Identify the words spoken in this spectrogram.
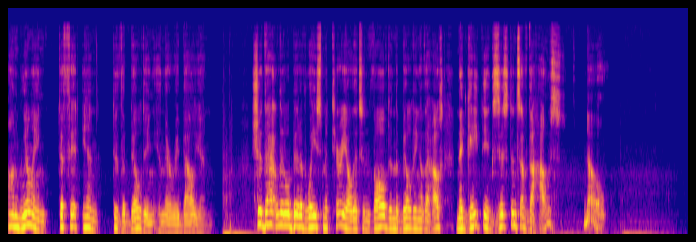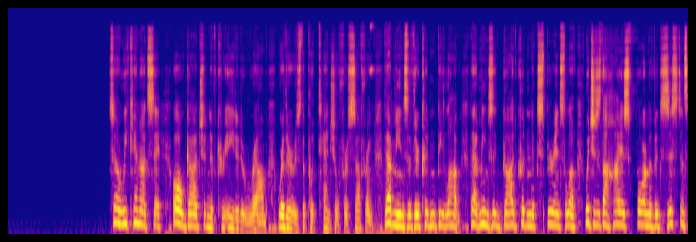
unwilling to fit in to the building in their rebellion. Should that little bit of waste material that's involved in the building of the house negate the existence of the house? No. So we cannot say, oh, God shouldn't have created a realm where there is the potential for suffering. That means that there couldn't be love. That means that God couldn't experience love, which is the highest form of existence,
